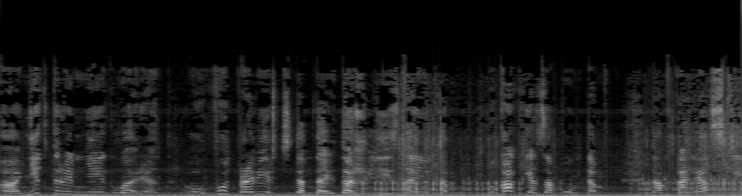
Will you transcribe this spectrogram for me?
а некоторые мне говорят, вот проверьте, там даже лист дают, там ну как я запомню, там, там в коляске,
